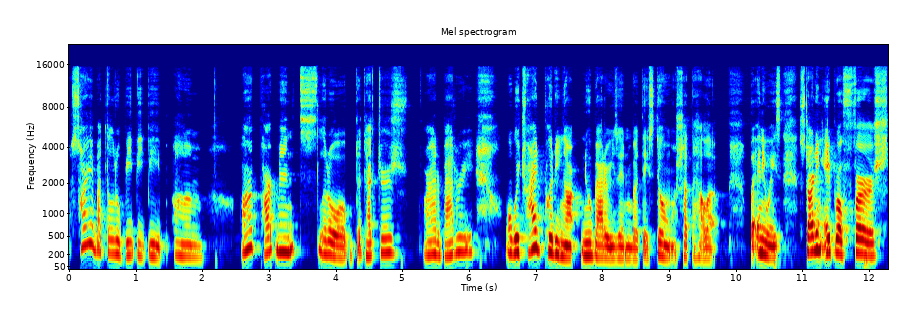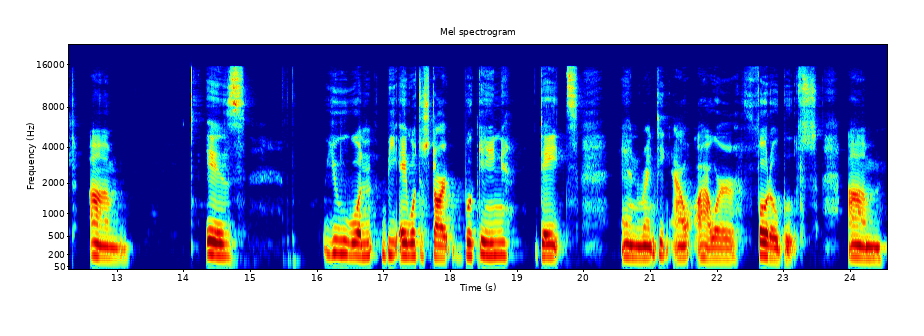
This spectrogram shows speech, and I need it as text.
Sorry about the little beep beep beep. Um our apartment's little detectors are out of battery. Well, we tried putting our new batteries in, but they still won't shut the hell up. But anyways, starting April 1st, um is you will be able to start booking dates and renting out our photo booths. Um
